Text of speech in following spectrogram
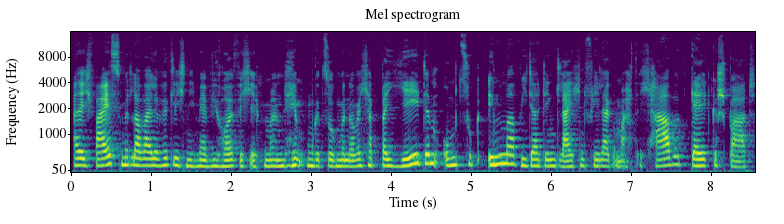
Also ich weiß mittlerweile wirklich nicht mehr, wie häufig ich in meinem Leben umgezogen bin, aber ich habe bei jedem Umzug immer wieder den gleichen Fehler gemacht. Ich habe Geld gespart.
